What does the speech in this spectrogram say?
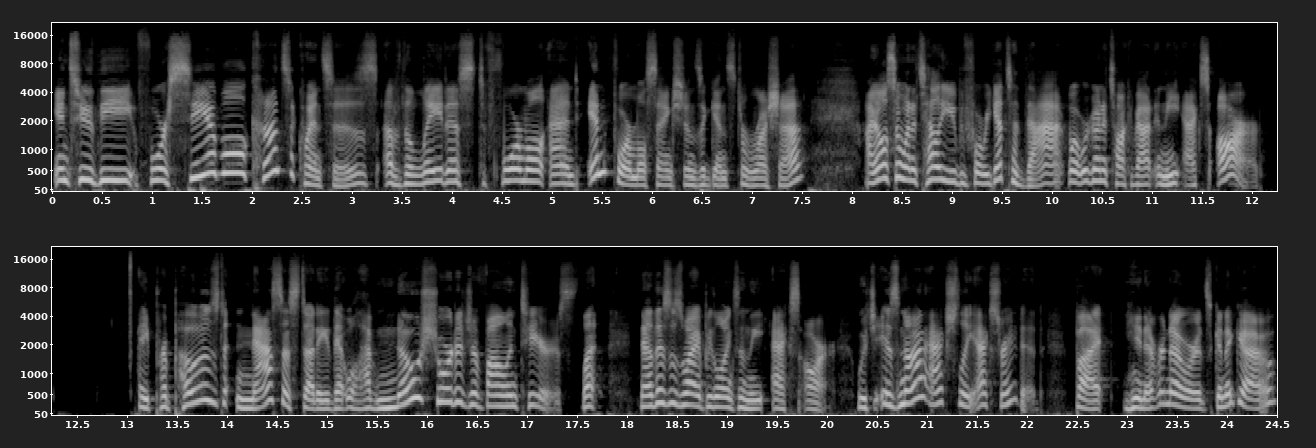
into the foreseeable consequences of the latest formal and informal sanctions against Russia. I also want to tell you before we get to that what we're going to talk about in the XR a proposed NASA study that will have no shortage of volunteers. Let, now, this is why it belongs in the XR, which is not actually X rated, but you never know where it's going to go.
